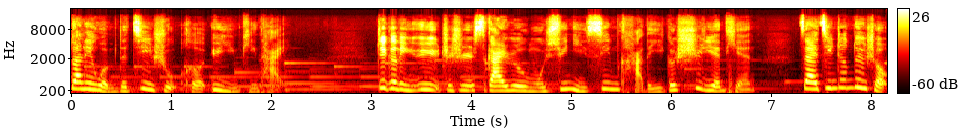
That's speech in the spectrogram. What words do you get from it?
锻炼我们的技术和运营平台。这个领域只是 SkyRoom 虚拟 SIM 卡的一个试验田，在竞争对手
